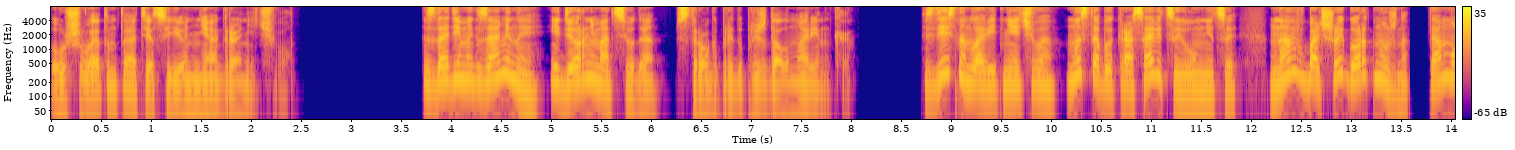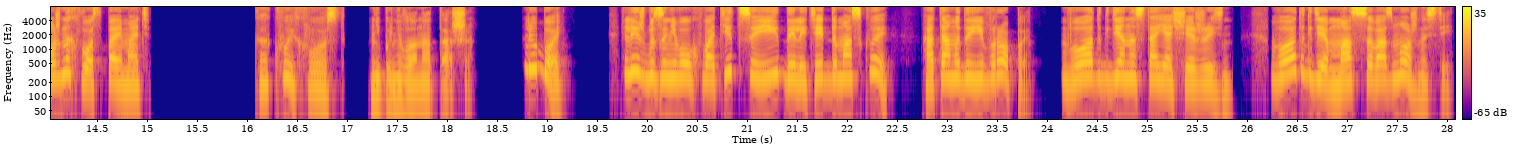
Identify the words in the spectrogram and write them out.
Уж в этом-то отец ее не ограничивал. «Сдадим экзамены и дернем отсюда», — строго предупреждала Маринка. «Здесь нам ловить нечего. Мы с тобой красавицы и умницы. Нам в большой город нужно. Там можно хвост поймать». «Какой хвост?» — не поняла Наташа. «Любой. Лишь бы за него ухватиться и долететь до Москвы, а там и до Европы. Вот где настоящая жизнь. Вот где масса возможностей.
